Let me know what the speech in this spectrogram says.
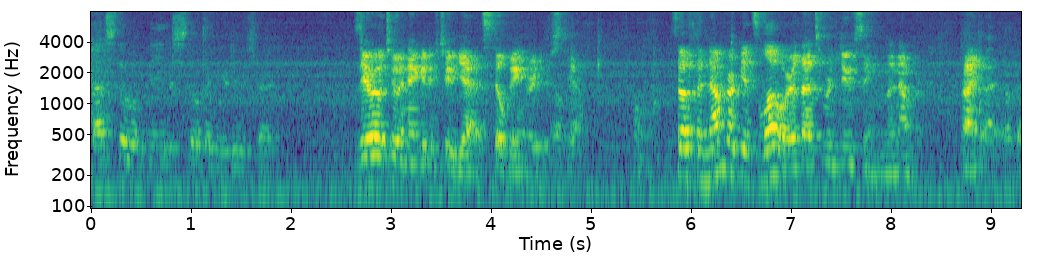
That's still be, still being reduced, right? Zero to a negative two, yeah, it's still being reduced, Okay. yeah. So if the number gets lower, that's reducing the number, right? Right, okay.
